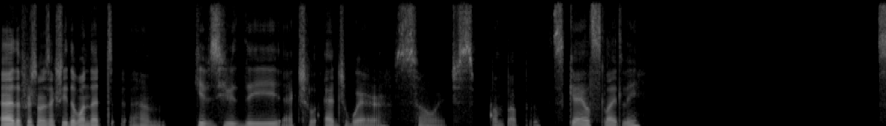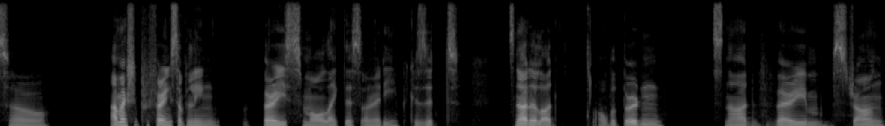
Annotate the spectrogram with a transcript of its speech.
Uh, the first one is actually the one that um, gives you the actual edge wear. So I just bump up scale slightly. So I'm actually preferring something very small like this already because it it's not a lot overburdened. It's not very strong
